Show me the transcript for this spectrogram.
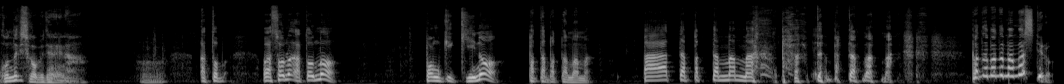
こんだけしか覚えてないな、うん、あとはその後のポンキッキーのパタパタママパタパタママパタパタママパタパタママ知ってる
